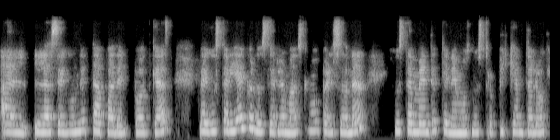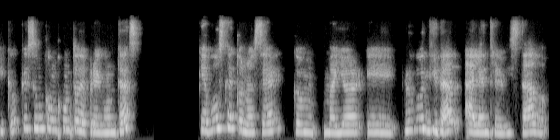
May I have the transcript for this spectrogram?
a la segunda etapa del podcast, me gustaría conocerla más como persona. Justamente tenemos nuestro pique antológico, que es un conjunto de preguntas que busca conocer con mayor eh, profundidad al entrevistado.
